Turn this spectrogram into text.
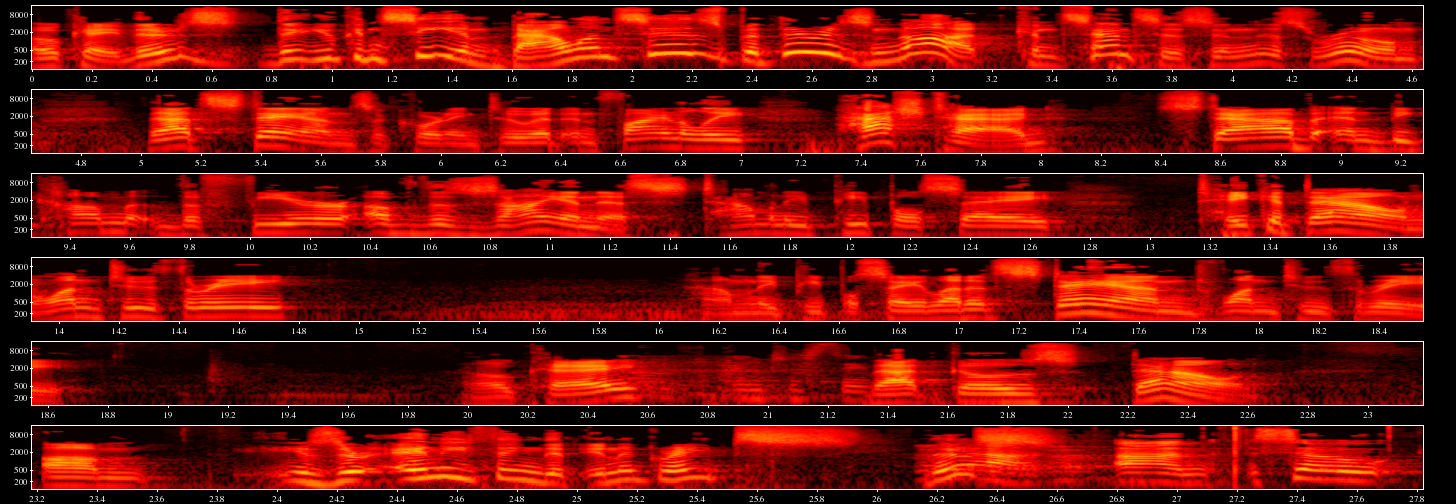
Okay, there's, there, you can see imbalances, but there is not consensus in this room. That stands according to it. And finally, hashtag stab and become the fear of the Zionists. How many people say, take it down? One, two, three. How many people say, let it stand? One, two, three. Okay, Interesting. that goes down. Um, is there anything that integrates this? Yeah. Um, so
